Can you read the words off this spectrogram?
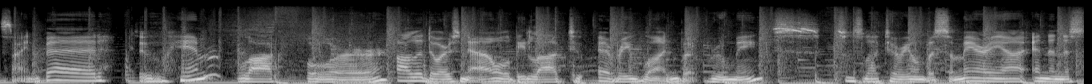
Sign bed to him. Lock for all the doors now will be locked to everyone but roommates. This one's locked to everyone but Simaria, and then this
